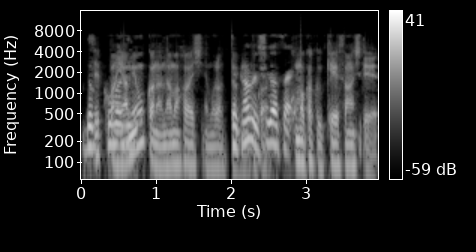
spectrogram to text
ど折半こまで？やめようかな、生配信でもらった勘弁してください細かく計算して、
